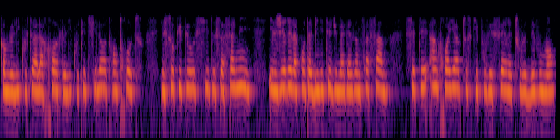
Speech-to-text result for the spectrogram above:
comme le Likouté Alachot, le Likouté de Philotre, entre autres. Il s'occupait aussi de sa famille. Il gérait la comptabilité du magasin de sa femme. C'était incroyable tout ce qu'il pouvait faire et tout le dévouement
